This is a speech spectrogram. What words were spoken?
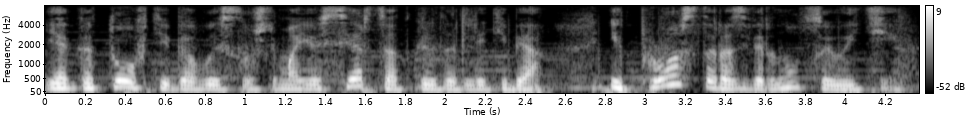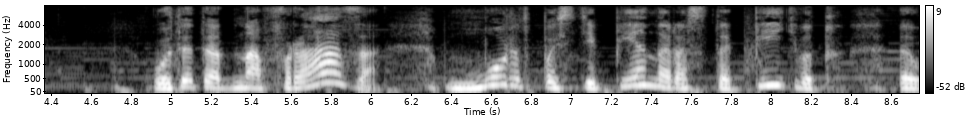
я готов тебя выслушать, мое сердце открыто для тебя, и просто развернуться и уйти. Вот эта одна фраза может постепенно растопить вот э,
